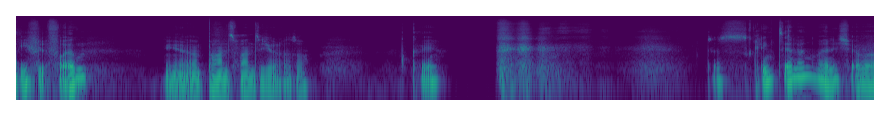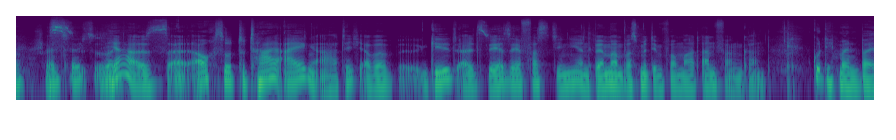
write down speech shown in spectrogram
Wie viele Folgen? Ja, ein paar 20 oder so. Okay. Das klingt sehr langweilig, aber scheint es ja nicht zu sein. Ja, es ist äh, auch so total eigenartig, aber äh, gilt als sehr, sehr faszinierend, wenn man was mit dem Format anfangen kann. Gut, ich meine, bei,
